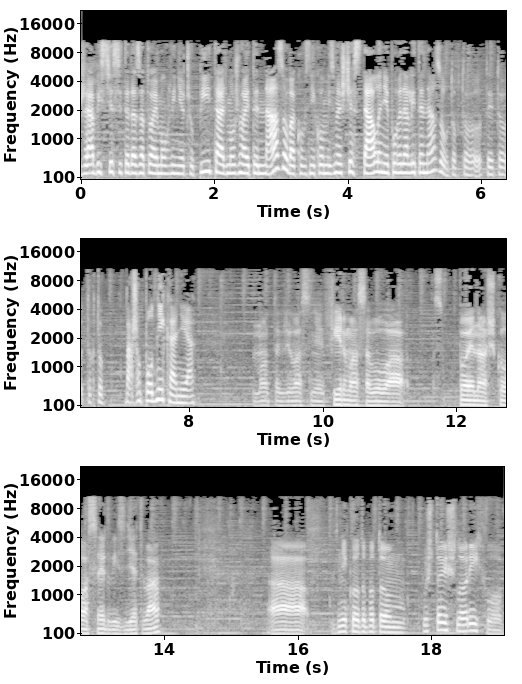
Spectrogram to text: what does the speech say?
Že aby ste si teda za to aj mohli niečo pýtať, možno aj ten názov, ako vznikol. My sme ešte stále nepovedali ten názov tohto, tejto, tohto vášho podnikania. No takže vlastne firma sa volá Spojená škola servis Detva. A vzniklo to potom už to išlo rýchlo.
